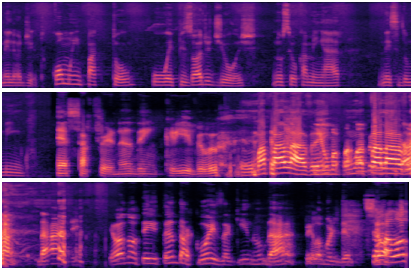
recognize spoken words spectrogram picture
melhor dito, como impactou o episódio de hoje no seu caminhar nesse domingo? Essa Fernanda é incrível. Uma palavra, hein? Uma palavra. Uma palavra. Dá, dá, Eu anotei tanta coisa aqui, não dá, pelo amor de Deus. Já falou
